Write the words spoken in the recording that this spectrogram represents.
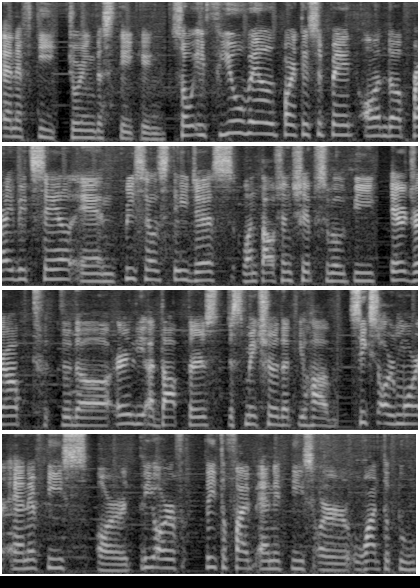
NFT during the staking. So if you will participate on the private sale and pre-sale stages, 1000 ships will be airdropped to the early adopters. Just make sure that you have six or more NFTs or three or three to five NFTs or one to two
